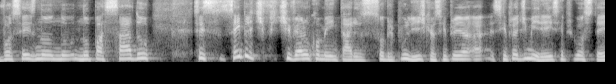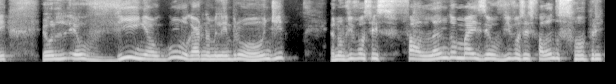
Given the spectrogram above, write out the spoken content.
vocês no, no, no, passado. Vocês sempre tiveram comentários sobre política, eu sempre, sempre admirei, sempre gostei. Eu, eu vi em algum lugar, não me lembro onde, eu não vi vocês falando, mas eu vi vocês falando sobre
